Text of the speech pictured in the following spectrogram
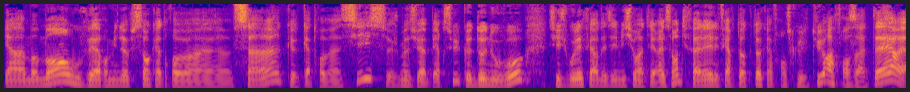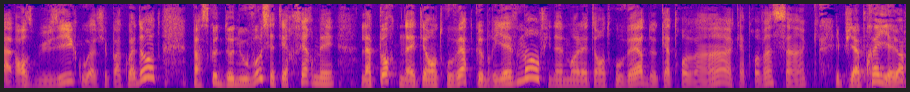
il y a un moment où vers 1985, 86, je me suis aperçu que de nouveau, si je voulais faire des émissions intéressantes, il fallait les faire toc-toc à France Culture, à France Inter et à France Musique ou à je sais pas quoi d'autre, parce que de nouveau c'était refermé. La porte n'a été entrouverte que brièvement. Finalement, elle a été entrouverte de 81 à 85. Et puis après, il y a eu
